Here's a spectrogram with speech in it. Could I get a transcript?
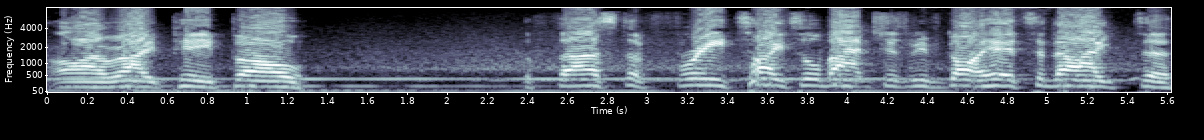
Alright, people. First of three title matches we've got here tonight. Uh,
